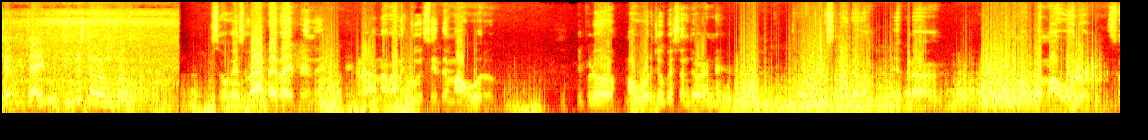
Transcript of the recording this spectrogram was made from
చేతికి అయిపోయింది చూపిస్తాను అనుకుంటున్నాను సో గైస్ వేట అయిపోయింది. ఇక్కడ నా వెనక చూసి అయితే మా ఊరు. ఇప్పుడు మా ఊరు చూపిస్తాను చూడండి. సో చూస్తున్నారు కదా ఇక్కడ మొత్తం మా ఊరు. సో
